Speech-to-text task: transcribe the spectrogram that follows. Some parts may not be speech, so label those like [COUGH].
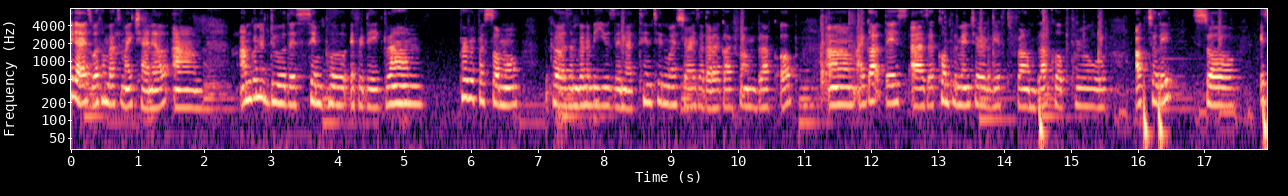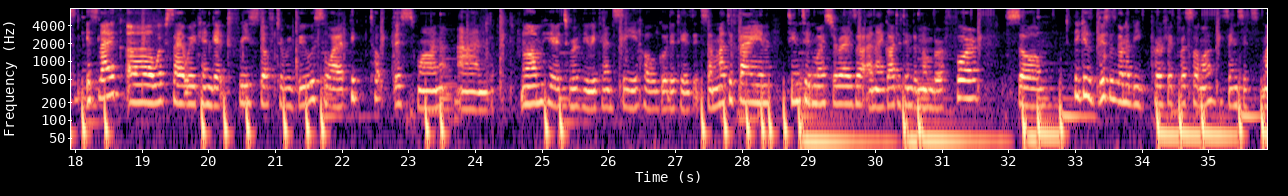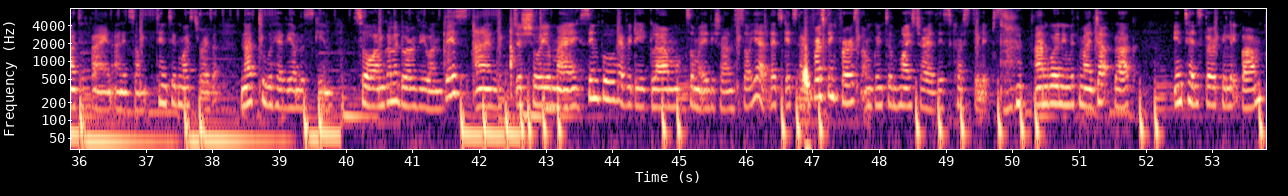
hey guys welcome back to my channel. Um i'm gonna do this simple everyday glam perfect for summer because i'm gonna be using a tinted moisturizer that i got from black up. Um i got this as a complimentary gift from black up through Actually so it's it's like a website where you can get free stuff to review. So i picked up this one and now I'm here to review it and see how good it is. It's a mattifying tinted moisturizer and I got it in the number 4. So I think this is going to be perfect for summer since it's mattifying and it's some tinted moisturizer. Not too heavy on the skin. So I'm going to do a review on this and just show you my simple everyday glam summer edition. So yeah, let's get started. First thing first, I'm going to moisturize these crusty lips. [LAUGHS] I'm going in with my Jack Black Intense Therapy Lip Balm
